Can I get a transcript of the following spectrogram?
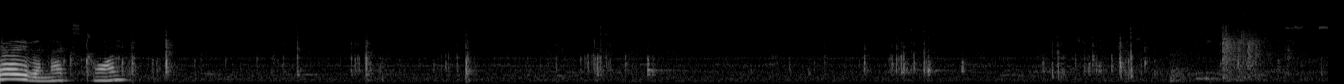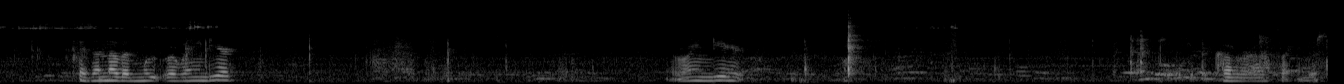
Okay, the next one. Is another mo- a reindeer. reindeer. Get the cover off so I can just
